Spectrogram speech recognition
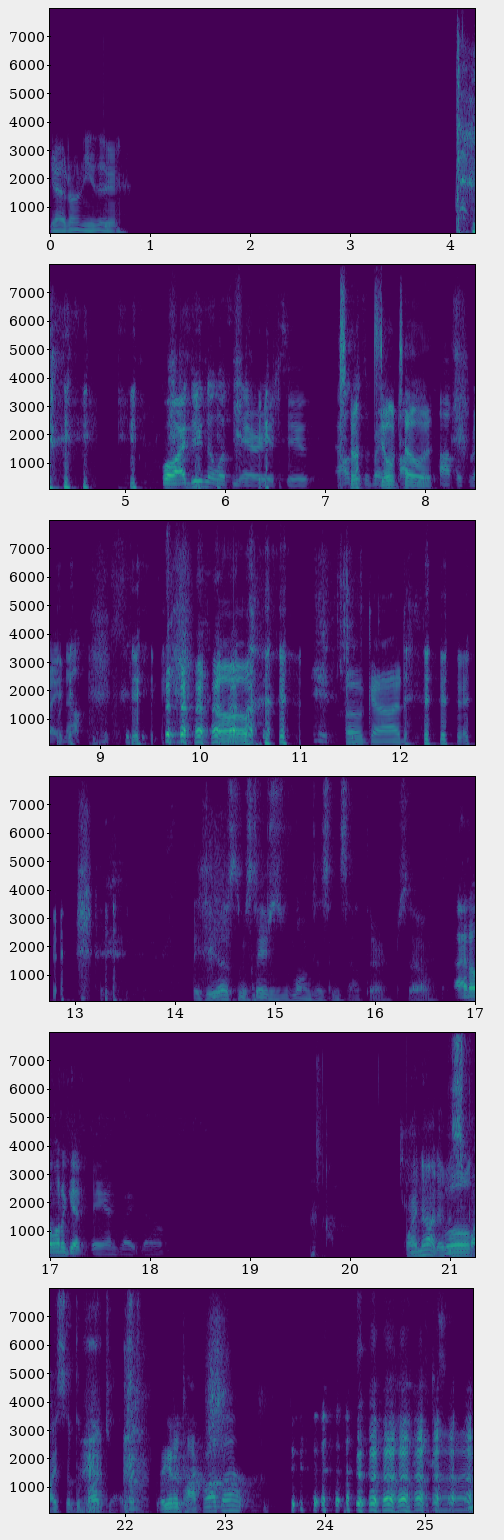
Yeah, I don't either. Well, I do know what's in area two. I don't, think it's a Don't tell it. Topic right now. oh, oh God. They do have some stages with long distance out there, so I don't want to get banned right now. Why not? It would Well- spice up the podcast. We're gonna talk about that. Oh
